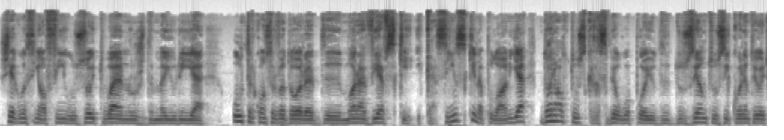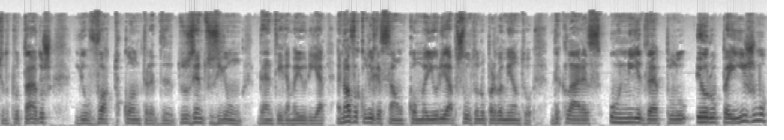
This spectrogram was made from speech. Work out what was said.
Chegam assim ao fim os oito anos de maioria ultraconservadora de Morawiecki e Kaczynski, na Polónia, Donald Tusk recebeu o apoio de 248 deputados e o voto contra de 201 da antiga maioria. A nova coligação, com maioria absoluta no Parlamento, declara-se unida pelo europeísmo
